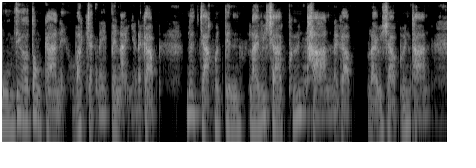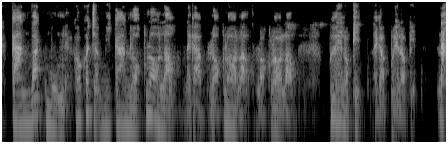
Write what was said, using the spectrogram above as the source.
มุมที่เขาต้องการเนี่ยวัดจากไหนไปไหนนะครับ เนื่องจากมันเป็นรายวิชาพื้นฐานนะครับรายวิชาพื้นฐาน การวัดมุมเนี่ยเขาก็จะมีการหลอกล่อเรานะครับ หลอกล่อเรา หลอกล่อเรา เพื่อให้เราผิดนะครับ เพื่อให้เราผิดนะ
